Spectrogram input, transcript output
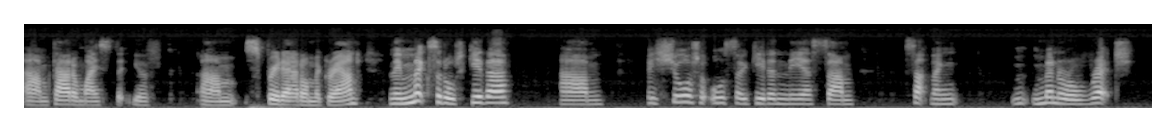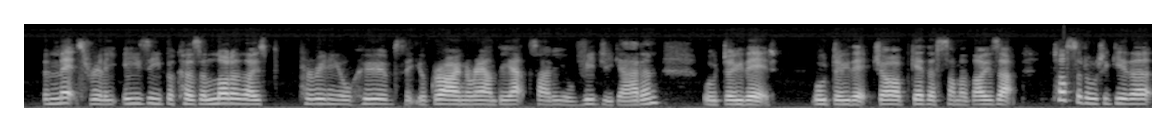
um, garden waste that you've um, spread out on the ground, and then mix it all together. Um, be sure to also get in there some something mineral rich, and that's really easy because a lot of those perennial herbs that you're growing around the outside of your veggie garden will do that will do that job. Gather some of those up, toss it all together,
